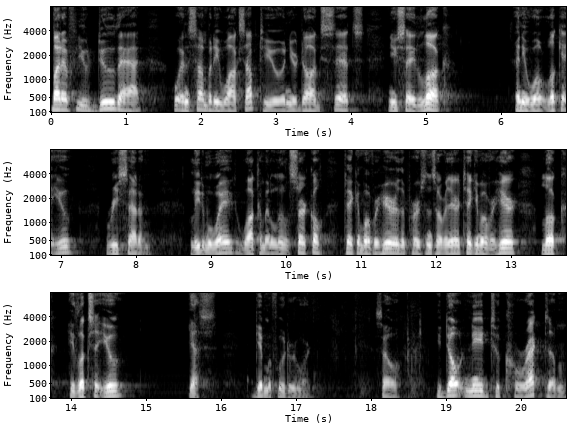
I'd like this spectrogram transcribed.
But if you do that when somebody walks up to you and your dog sits and you say, Look, and he won't look at you, reset him lead him away, walk him in a little circle, take him over here, the person's over there, take him over here, look, he looks at you, yes, give him a food reward. So you don't need to correct him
